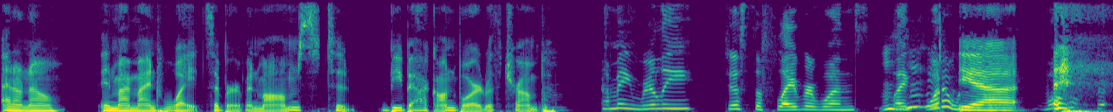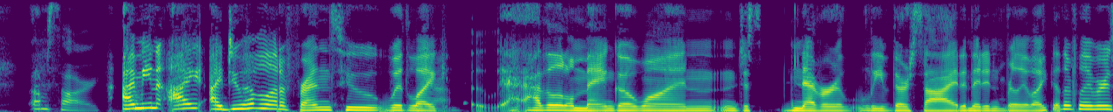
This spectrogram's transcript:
I don't know, in my mind, white suburban moms to be back on board with Trump. I mean, really, just the flavored ones. Like, mm-hmm. what are we? Yeah. What- I'm sorry. I mean, I, I do have a lot of friends who would like have a little mango one and just never leave their side and they didn't really like the other flavors.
